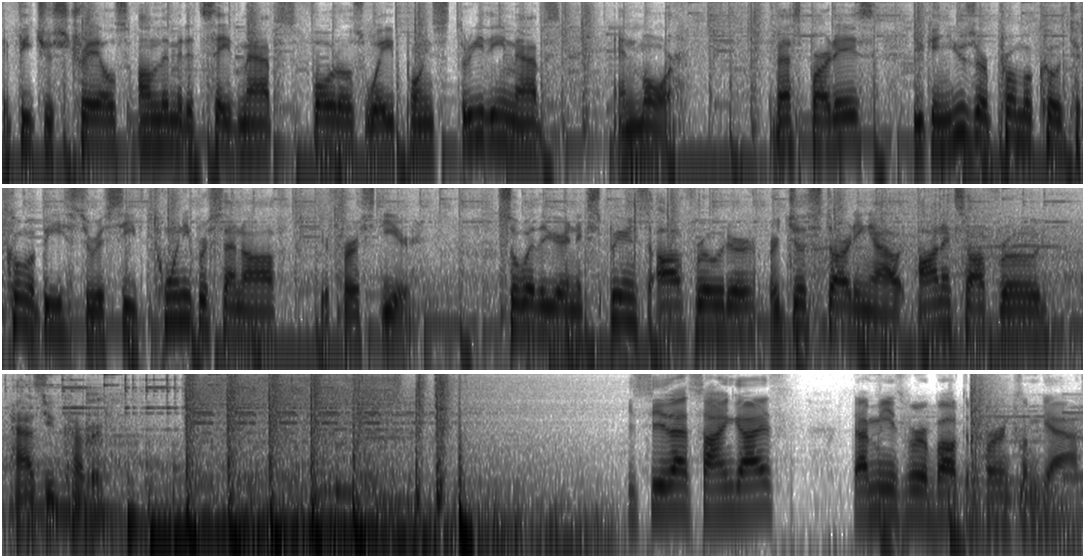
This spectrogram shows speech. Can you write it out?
It features trails, unlimited save maps, photos, waypoints, 3D maps, and more. Best part is, you can use our promo code Tacoma Beast to receive 20% off your first year. So whether you're an experienced off-roader or just starting out, onX Off-Road has you covered. You see that sign, guys? That means we're about to burn some gas.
